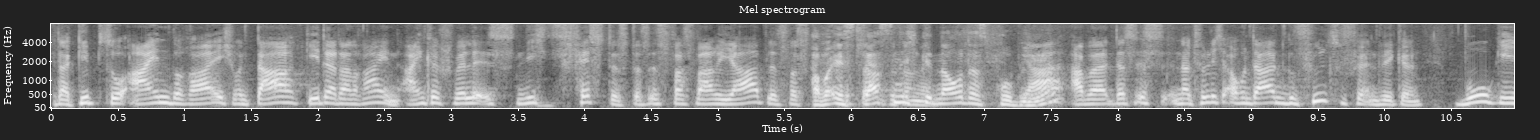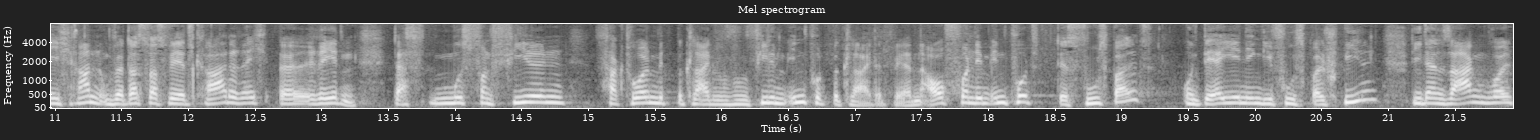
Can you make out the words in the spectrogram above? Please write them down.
da gibt so einen Bereich und da geht er dann rein. Eingriffsschwelle ist nichts Festes, das ist was Variables. Was Aber ist das nicht genau das Problem? Ja, aber das ist natürlich auch da ein Gefühl zu entwickeln. Wo gehe ich ran? Und das, was wir jetzt gerade rech- äh, reden, das muss von vielen Faktoren mit begleitet, von vielem Input begleitet werden. Auch von dem Input des Fußballs und derjenigen, die Fußball spielen, die dann sagen wollen,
